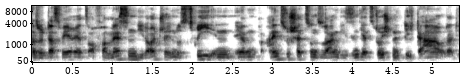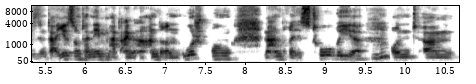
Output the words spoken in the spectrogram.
also das wäre jetzt auch vermessen, die deutsche Industrie in irgend einzuschätzen und zu sagen, die sind jetzt durchschnittlich da oder die sind da. Jedes Unternehmen hat einen anderen Ursprung, eine andere Historie Mhm. und ähm,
